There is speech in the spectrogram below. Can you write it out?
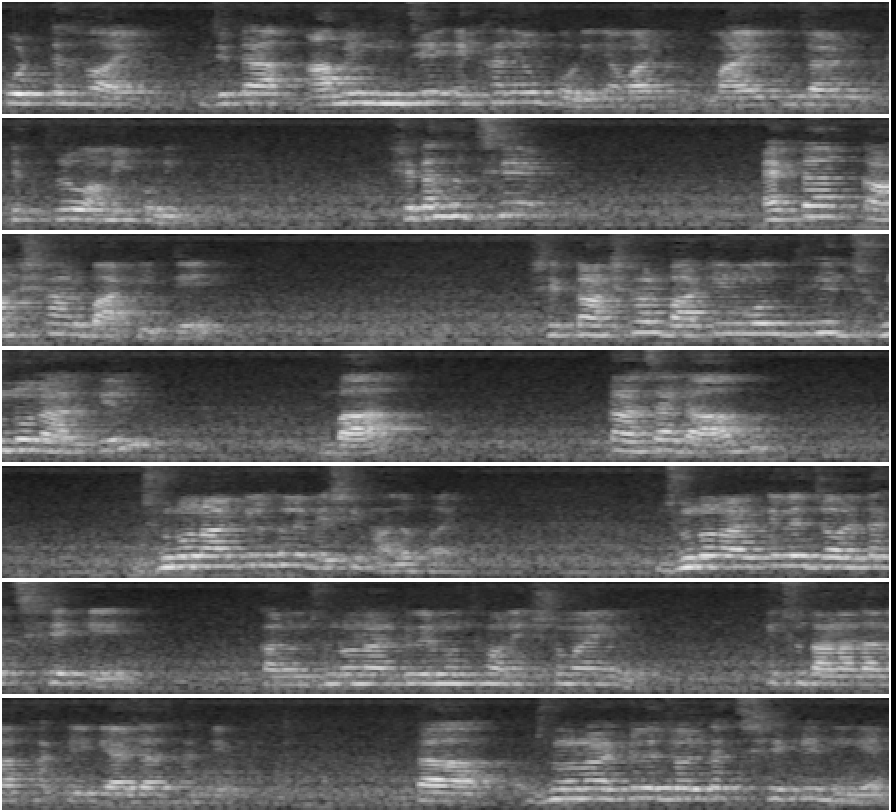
করতে হয়, যেটা আমি নিজে এখানেও করি, আমার মায়ের পূজার ক্ষেত্রেও আমি করি, সেটা হচ্ছে একটা কাঁসার বাটিতে, সে কাঁসার বাটির মধ্যে ঝুনো নারকেল বা কাঁচা ডাব, ঝুনো নারকেল হলে বেশি ভালো হয়। ঝুনো নারকেলের জলটা ছেঁকে কারণ ঝুনো নারকেলের মধ্যে অনেক সময় কিছু দানা দানা থাকে, গ্যাজা থাকে। তা ঝুনো নারকেলের জলটা ছেঁকে নিয়ে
